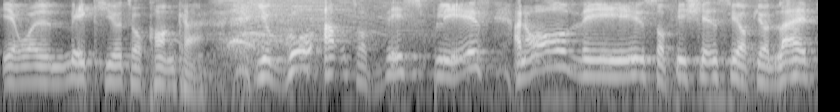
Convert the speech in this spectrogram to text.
He will make you to conquer. You go out of this place and all the insufficiency of your life,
